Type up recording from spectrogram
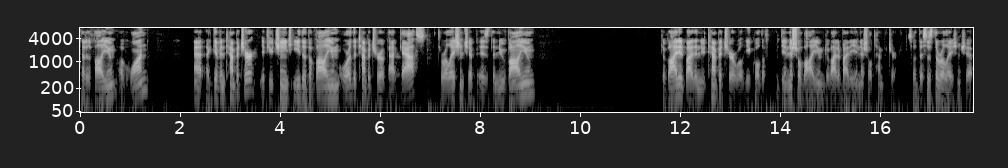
that is volume of 1 at a given temperature, if you change either the volume or the temperature of that gas, the relationship is the new volume divided by the new temperature will equal the, the initial volume divided by the initial temperature. So this is the relationship.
